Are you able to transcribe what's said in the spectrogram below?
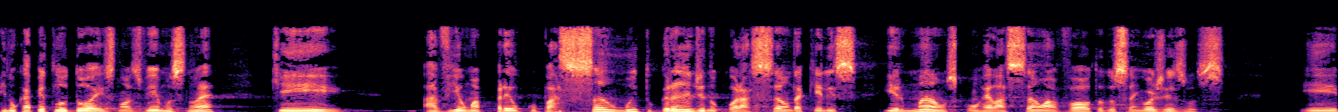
e no capítulo 2 nós vimos, não é? Que havia uma preocupação muito grande no coração daqueles irmãos com relação à volta do Senhor Jesus. E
